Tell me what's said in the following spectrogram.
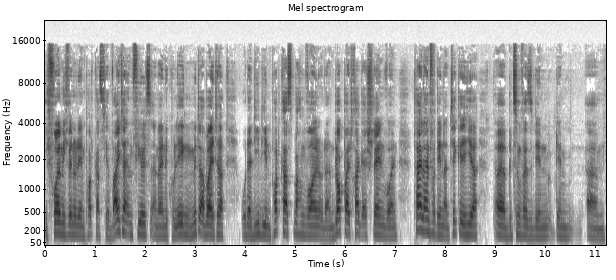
Ich freue mich, wenn du den Podcast hier weiterempfiehlst an deine Kollegen, Mitarbeiter oder die, die einen Podcast machen wollen oder einen Blogbeitrag erstellen wollen. Teile einfach den Artikel hier, äh, beziehungsweise den, den, ähm,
